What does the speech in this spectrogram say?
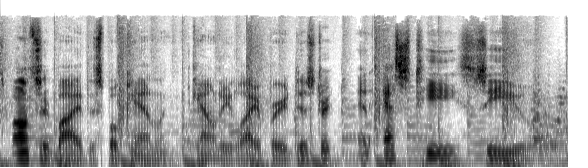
Sponsored by the Spokane County Library District and STCU.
